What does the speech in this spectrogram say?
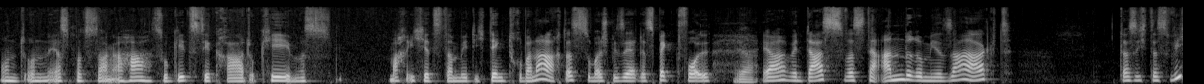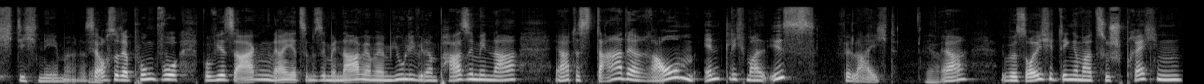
Und, und erstmal zu sagen, aha, so geht's dir gerade, okay, was mache ich jetzt damit? Ich denke drüber nach. Das ist zum Beispiel sehr respektvoll. Ja. ja, wenn das, was der andere mir sagt, dass ich das wichtig nehme. Das ist ja, Ja. auch so der Punkt, wo, wo wir sagen, na, jetzt im Seminar, wir haben ja im Juli wieder ein paar Seminar, ja, dass da der Raum endlich mal ist, vielleicht. Ja. ja, über solche Dinge mal zu sprechen,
